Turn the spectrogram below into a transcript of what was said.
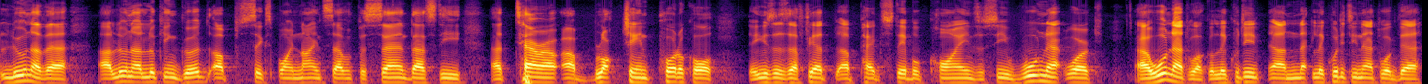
Luna there. Luna looking good, up 6.97%. That's the Terra blockchain protocol that uses a fiat pegged stable coins. You see Woo Network uh, Woo Network, a liquidity, uh, liquidity network there,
